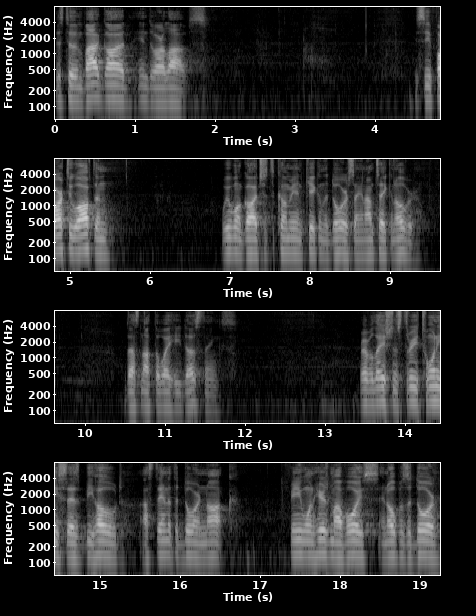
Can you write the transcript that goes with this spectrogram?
is to invite God into our lives. You see, far too often, we want God just to come in, kicking the door, saying, I'm taking over. That's not the way He does things. Revelations 3:20 says, "Behold, I stand at the door and knock. If anyone hears my voice and opens the door,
